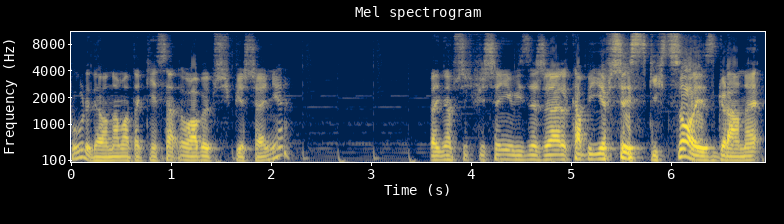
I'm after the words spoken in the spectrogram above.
Kurde, ona ma takie słabe przyspieszenie? Tutaj na przyspieszenie widzę, że LK bije wszystkich. Co jest grane?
